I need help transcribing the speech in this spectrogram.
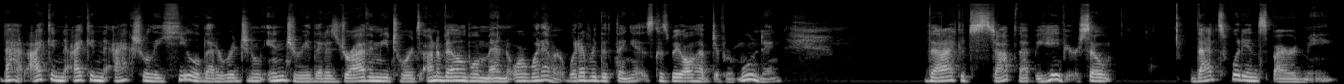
that. I can i can actually heal that original injury that is driving me towards unavailable men or whatever whatever the thing is because we all have different wounding that i could stop that behavior. So that's what inspired me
